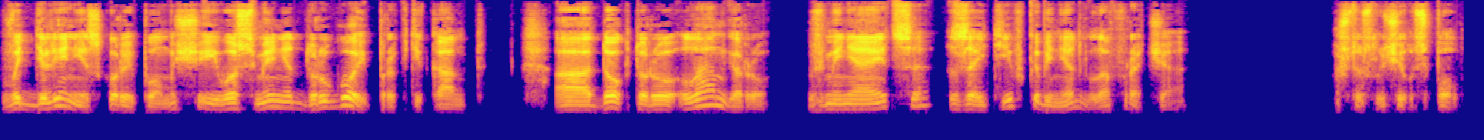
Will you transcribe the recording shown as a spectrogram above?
в отделении скорой помощи его сменит другой практикант, а доктору Лангеру вменяется зайти в кабинет главврача. — Что случилось, Пол?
